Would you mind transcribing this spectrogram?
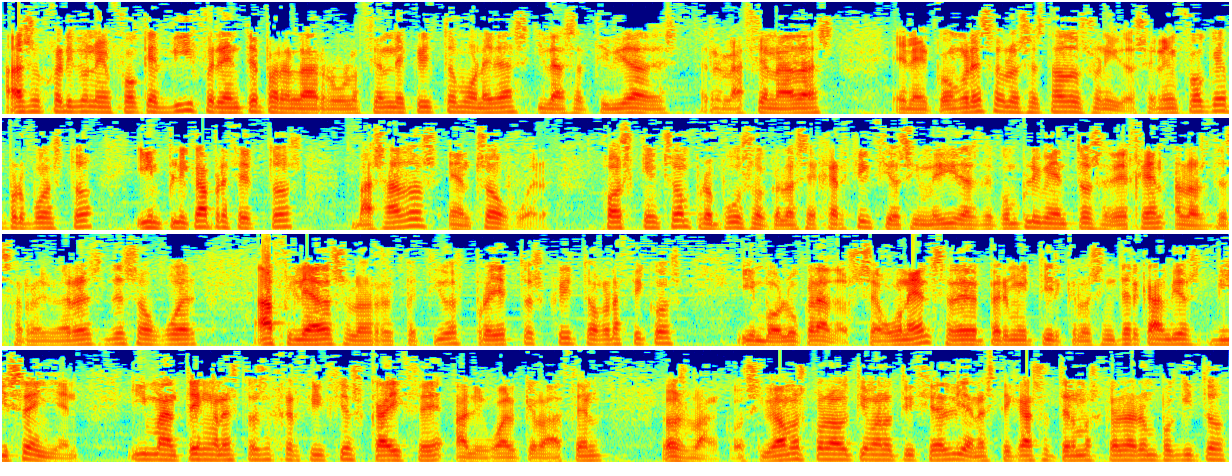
ha sugerido un enfoque diferente para la regulación de criptomonedas y las actividades relacionadas en el Congreso de los Estados Unidos. El enfoque propuesto implica preceptos basados en software. Hoskinson propuso que los ejercicios y medidas de cumplimiento se dejen a los desarrolladores de software afiliados a los respectivos proyectos criptográficos involucrados. Según él, se debe permitir que los intercambios diseñen y mantengan estos ejercicios KIC, al igual que lo hacen los bancos. Y vamos con la última noticia del día. En este caso tenemos que hablar un poquito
